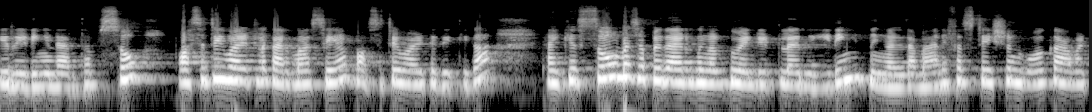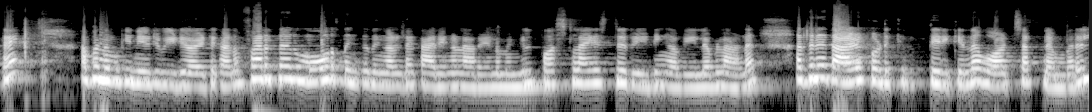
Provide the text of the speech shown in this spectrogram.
ഈ റീഡിങ്ങിന്റെ അർത്ഥം. സോ പോസിറ്റീവ് ആയിട്ടുള്ള കർമാസ് ചെയ്യുക പോസിറ്റീവ് ആയിട്ട് ഇരിക്കുക താങ്ക് യു സോ മച്ച് അപ്പോൾ ഇതായിരുന്നു നിങ്ങൾക്ക് വേണ്ടിയിട്ടുള്ള റീഡിംഗ് നിങ്ങളുടെ മാനിഫെസ്റ്റേഷൻ വർക്ക് ആവട്ടെ. അപ്പൊ നമുക്ക് ഇനി ഒരു വീഡിയോ ആയിട്ട് കാണാം. ഫർദർ മോർ നിങ്ങൾക്ക് നിങ്ങളുടെ കാര്യങ്ങൾ അറിയണമെങ്കിൽ പേഴ്സണലൈസ്ഡ് റീഡിംഗ് അവൈലബിൾ ആണ്. അതിന് താഴെ കൊടുത്തിരിക്കുന്ന വാട്സ്ആപ്പ് നമ്പറിൽ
